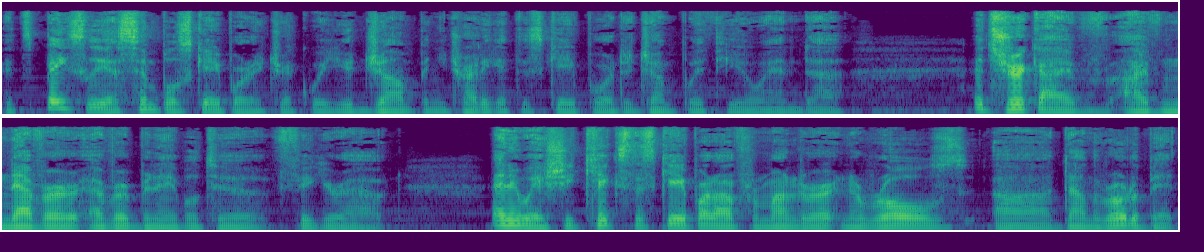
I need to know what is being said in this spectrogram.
it's basically a simple skateboarding trick where you jump and you try to get the skateboard to jump with you, and uh, it's a trick I've I've never ever been able to figure out. Anyway, she kicks the skateboard out from under her and it rolls uh, down the road a bit,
